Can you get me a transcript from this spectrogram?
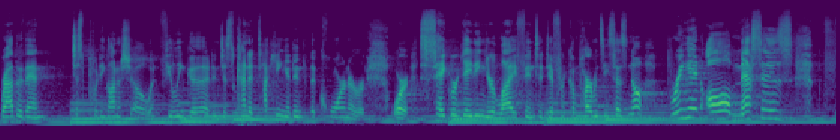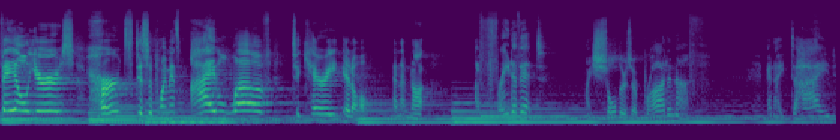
rather than just putting on a show and feeling good and just kind of tucking it into the corner or, segregating your life into different compartments. He says, No, bring it all messes, failures, hurts, disappointments. I love to carry it all, and I'm not afraid of it. My shoulders are broad enough. And I died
